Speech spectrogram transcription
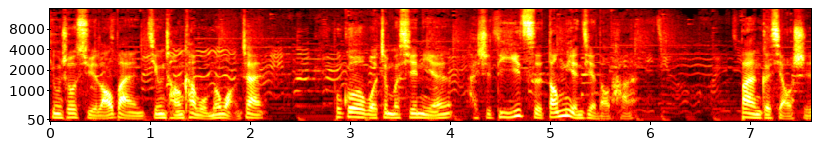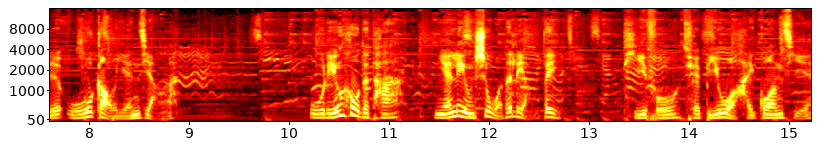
听说许老板经常看我们网站，不过我这么些年还是第一次当面见到他。半个小时无稿演讲啊！五零后的他，年龄是我的两倍，皮肤却比我还光洁。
